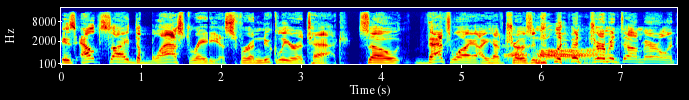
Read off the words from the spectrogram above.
is outside the blast radius for a nuclear attack. So that's why I have uh, chosen to live in Germantown, Maryland.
